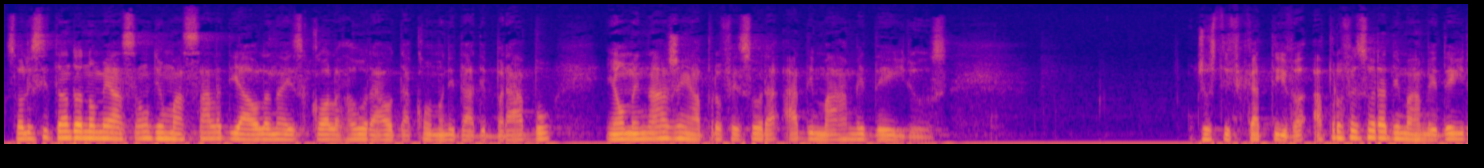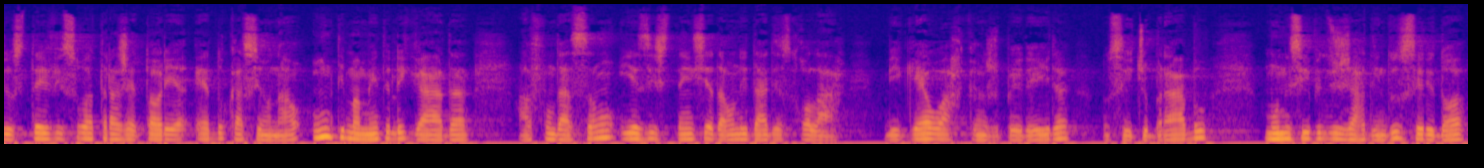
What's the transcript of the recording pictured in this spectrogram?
solicitando a nomeação de uma sala de aula na escola rural da comunidade Brabo, em homenagem à professora Admar Medeiros. Justificativa. A professora Admar Medeiros teve sua trajetória educacional intimamente ligada à fundação e existência da unidade escolar Miguel Arcanjo Pereira, no sítio Brabo, município de Jardim do Seridó,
